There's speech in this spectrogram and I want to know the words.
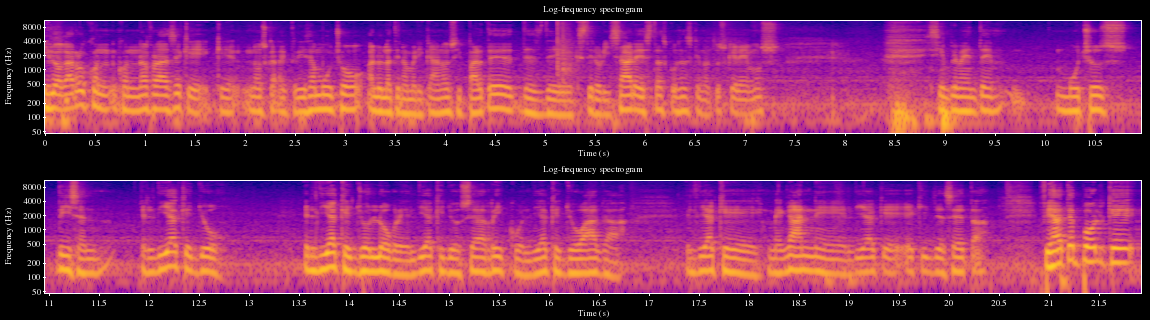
y lo agarro con, con una frase que, que, nos caracteriza mucho a los latinoamericanos y parte desde exteriorizar estas cosas que nosotros queremos. Simplemente muchos dicen, el día que yo, el día que yo logre, el día que yo sea rico, el día que yo haga, el día que me gane, el día que X, Y, Z. Fíjate porque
